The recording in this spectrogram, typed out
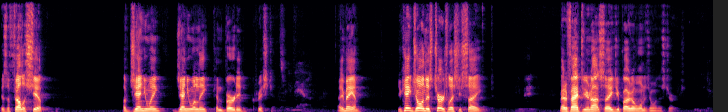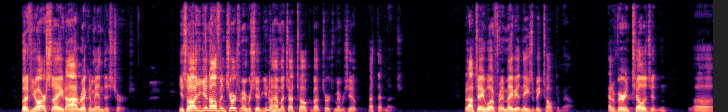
is a fellowship of genuine, genuinely converted Christians. Amen. Amen. You can't join this church unless you're saved. Matter of fact, if you're not saved, you probably don't want to join this church. But if you are saved, I recommend this church. You saw you're getting off in church membership. You know how much I talk about church membership, about that much. But I'll tell you what, friend, maybe it needs to be talked about. Had a very intelligent and uh,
